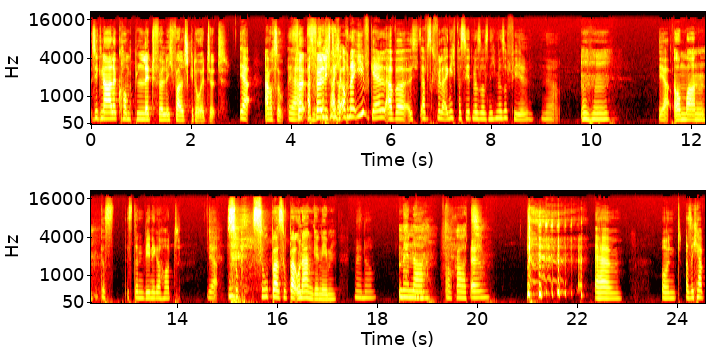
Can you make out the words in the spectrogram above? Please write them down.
Signale komplett völlig falsch gedeutet. Ja, Einfach so. ja. vö- also völlig war ich auch naiv, gell? Aber ich habe das Gefühl, eigentlich passiert mir sowas nicht mehr so viel. Ja. Mhm. Ja, Oh Mann. das ist dann weniger hot. Ja, Super, super, super unangenehm. Männer. Männer. Oh Gott. Ähm, ähm, und also ich habe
